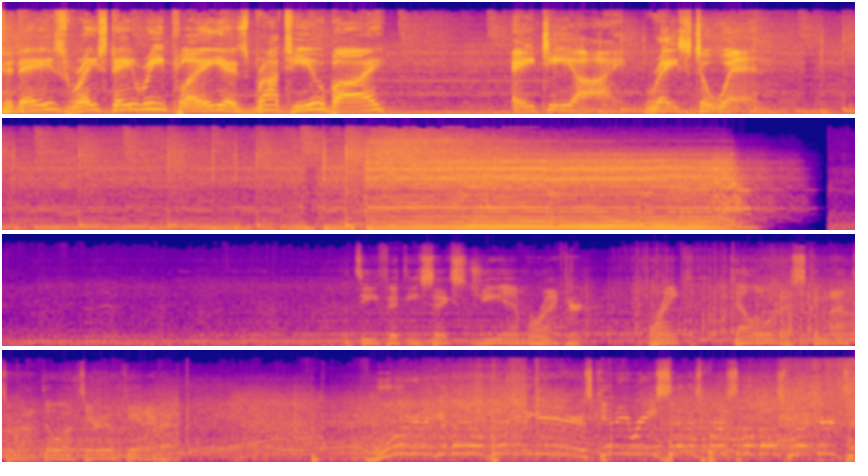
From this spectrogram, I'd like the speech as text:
Today's Race Day replay is brought to you by ATI Race to Win. The T56 GM record. Frank Kalunas coming out of Toronto, Ontario, Canada. Looking to give Dale back in the gears. Can he reset his personal best record?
